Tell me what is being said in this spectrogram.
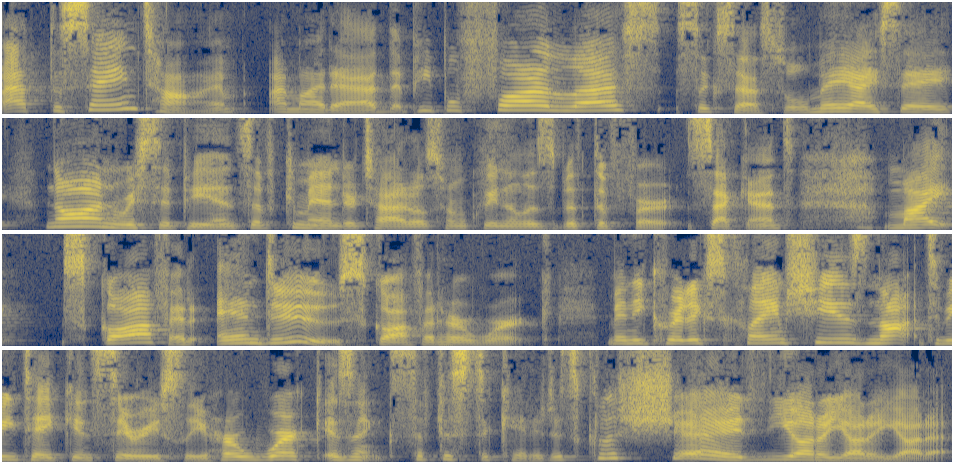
at the same time, I might add that people far less successful, may I say, non recipients of commander titles from Queen Elizabeth II, might scoff at and do scoff at her work. Many critics claim she is not to be taken seriously. Her work isn't sophisticated, it's cliched, yada, yada, yada.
